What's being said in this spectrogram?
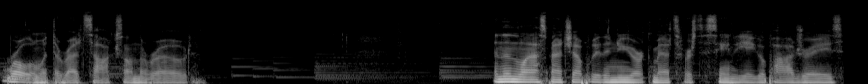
rolling with the Red Sox on the road. And then the last matchup with the New York Mets versus the San Diego Padres.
